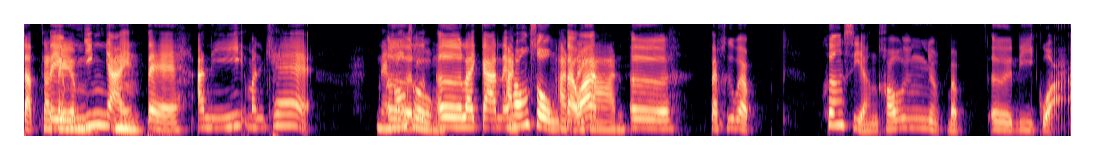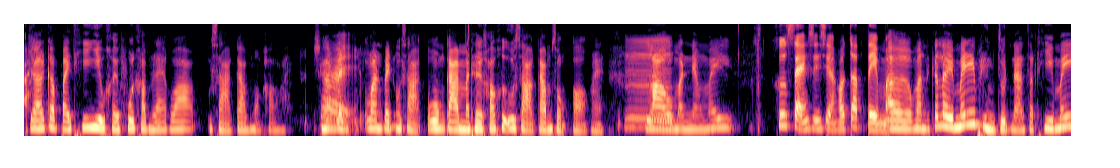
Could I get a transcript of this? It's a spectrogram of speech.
จัดจัดเต็เต็มมยิ่งใหญ่อืมแต่อันนี้มันแค่ในห้องส่งเออรายการในอัดห้องส่งอัดแต่ว่ารายการเออ แต่คือแบบเครื่องเสียงเขายังแบบเออดีกว่าย้อนกลับไปที่ยิวเคยพูดคำแรกว่าอุตสาหกรรมของเขาไงใช่มันเป็นมันเป็นอุตสาหวงการบันเทิงเขาคืออุตสาหกรรมส่งออกไงอืมเรามันยังไม่คือแสงสีเสียงเขาจัดเต็มอะเออมันก็เลยไม่ได้ถึงจุดนั้นสักทีไม่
